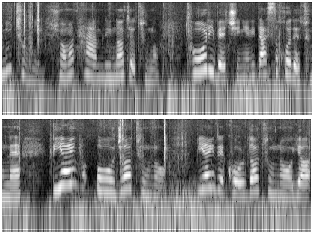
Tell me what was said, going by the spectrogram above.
می‌تونین شما تمریناتتون رو طوری بچین یعنی دست خودتونه بیاین اوجاتون رو بیاین رکورداتون رو یا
